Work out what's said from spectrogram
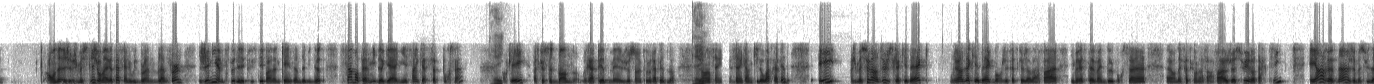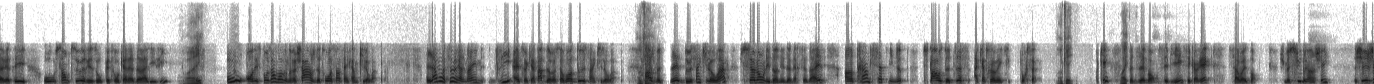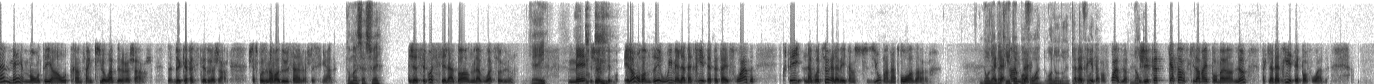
on a, je, je me suis dit, je vais m'arrêter à Saint-Louis de Blanford. J'ai mis un petit peu d'électricité pendant une quinzaine de minutes. Ça m'a permis de gagner 5 à 7 OK. OK? Parce que c'est une borne rapide, mais juste un peu rapide, là. Genre cin- 50 kW rapide. Et je me suis rendu jusqu'à Québec. Rendu à Québec, bon, j'ai fait ce que j'avais à faire. Il me restait 22% Euh, On a fait ce qu'on a fait à faire. Je suis reparti. Et en revenant, je me suis arrêté au somptueux réseau Petro-Canada à Lévis, Ouais. où on est supposé avoir une recharge de 350 kW. La voiture elle-même dit être capable de recevoir 200 kW. OK. Ah, je me disais, 200 kW, selon les données de Mercedes, en 37 minutes, tu passes de 10 à 80 OK. OK? Ouais. Je me disais, bon, c'est bien, c'est correct, ça va être bon. Je me suis branché. J'ai jamais monté en haut de 35 kW de recharge, de, capacité de recharge. J'étais supposé en avoir 200, là, je te signale. Comment ça se fait? Je ne sais pas si c'est la borne ou la voiture, OK. mais je ne sais pas. Et là, on va me dire, oui, mais la batterie était peut-être froide. Écoutez, la voiture, elle avait été en studio pendant trois heures. Non, la Elle batterie était n'était pas froide. Oh non, non, était La pas batterie n'était pas froide, là. J'ai fait 14 km pour me rendre là. Fait que la batterie n'était pas froide.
